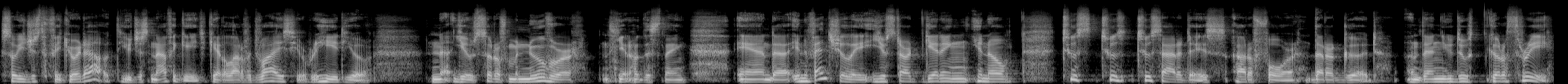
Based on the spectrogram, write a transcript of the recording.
So you just figure it out. You just navigate. You get a lot of advice. You read. You you sort of maneuver, you know, this thing, and, uh, and eventually you start getting, you know, two, two, two Saturdays out of four that are good, and then you do go to three,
